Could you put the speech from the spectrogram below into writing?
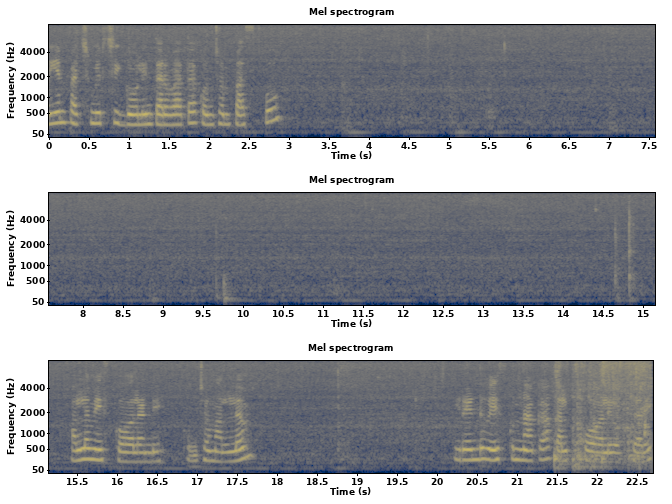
ఆనియన్ పచ్చిమిర్చి గోలిన తర్వాత కొంచెం పసుపు. అల్లం వేసుకోవాలండి. కొంచెం అల్లం. ఈ రెండు వేసుకున్నాక కలుపుకోవాలి ఒకసారి.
